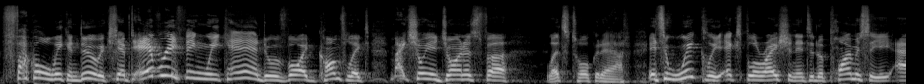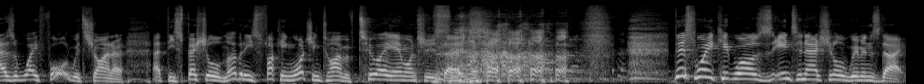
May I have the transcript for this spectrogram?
fuck all we can do except everything we can to avoid conflict, make sure you join us for. Let's talk it out. It's a weekly exploration into diplomacy as a way forward with China at the special nobody's fucking watching time of 2 a.m. on Tuesdays. This week it was International Women's Day,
